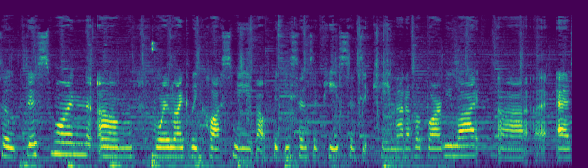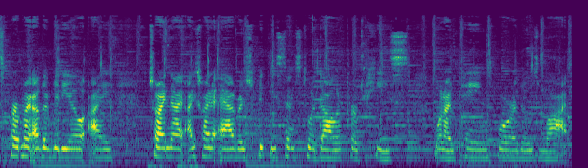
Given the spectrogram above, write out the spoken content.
So this one um, more than likely cost me about 50 cents a piece since it came out of a Barbie lot. Uh, as per my other video, I try not I try to average 50 cents to a dollar per piece when I'm paying for those lots.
